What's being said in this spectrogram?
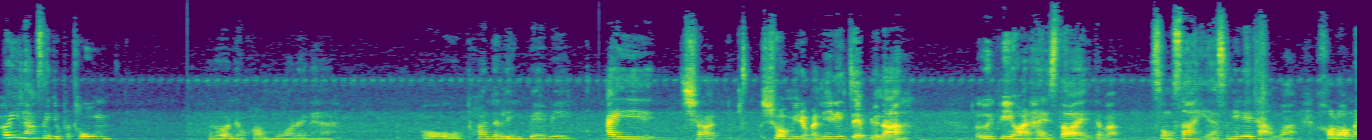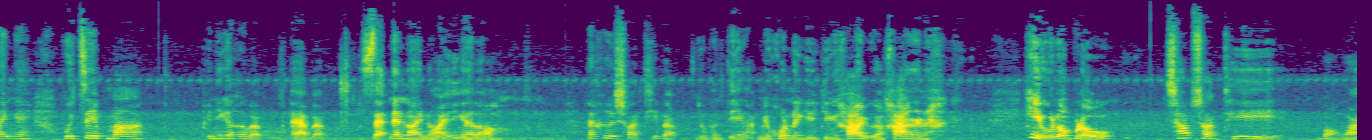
เอ้ยรังสิตอยู่ปทุมขอโทษในความมั่วด้วยนะคะโอ้พอนเดลิงเบบี้ไอช็อต Show Me The Money นี่เจ็บอยู่นะเอ้ยพี่ฮอตให้สร้อยแต่แบบสงสัยอะ Sunnyday ถามว่าเข้ารอบได้ไงหุยเจ็บมากเพลงนี้ก็คือแบบแอบแบบแซะแน่นหน่อยๆอย่างเงี้ยเหรอ แล้วคือช็อตที่แบบอยู่บนเตียงอะมีคนนึงยืนกินข้าวอยู่ข้างๆเลยนะ หิวหรอ bro ชอบช็อตที่บอกว่า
